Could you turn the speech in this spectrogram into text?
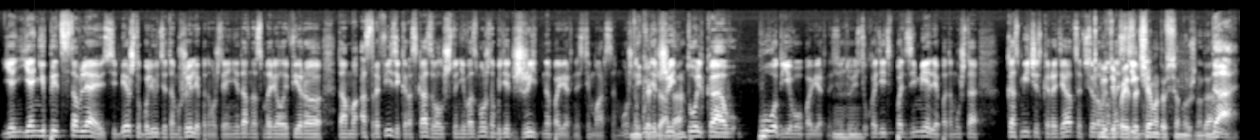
я, я не представляю себе, чтобы люди там жили, потому что я недавно смотрел эфир, э, там астрофизик рассказывал, что невозможно будет жить на поверхности Марса. Можно Никогда, будет жить да? только под его поверхностью, угу. то есть уходить в подземелье, потому что космическая радиация все равно Ну типа настигнет. и зачем это все нужно, да? Да.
